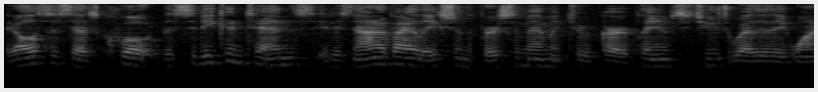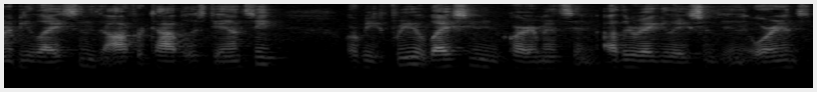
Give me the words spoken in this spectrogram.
It also says, quote, the city contends it is not a violation of the First Amendment to require plaintiffs to choose whether they want to be licensed to offer topless dancing or be free of licensing requirements and other regulations in the ordinance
